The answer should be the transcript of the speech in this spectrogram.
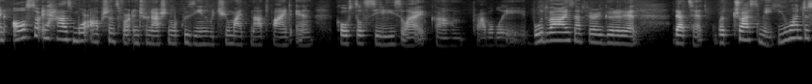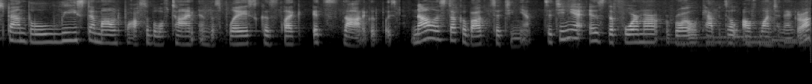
And also it has more options for international cuisine, which you might not find in coastal cities like um, probably Budva is not very good at it. That's it. But trust me, you want to spend the least amount possible of time in this place because, like, it's not a good place. Now let's talk about Cetinje. Cetinje is the former royal capital of Montenegro,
